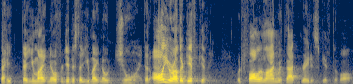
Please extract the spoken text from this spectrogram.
That, he, that you might know forgiveness, that you might know joy, that all your other gift giving would fall in line with that greatest gift of all.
